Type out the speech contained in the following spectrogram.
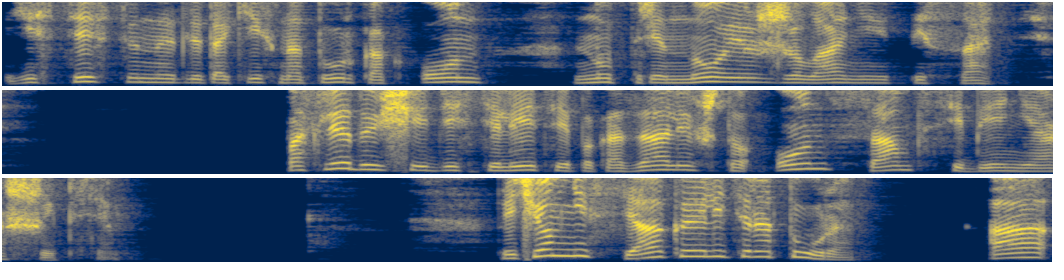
естественное для таких натур, как он, внутреннее желание писать. Последующие десятилетия показали, что он сам в себе не ошибся. Причем не всякая литература, а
